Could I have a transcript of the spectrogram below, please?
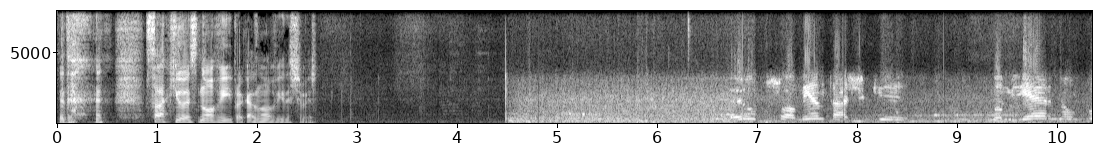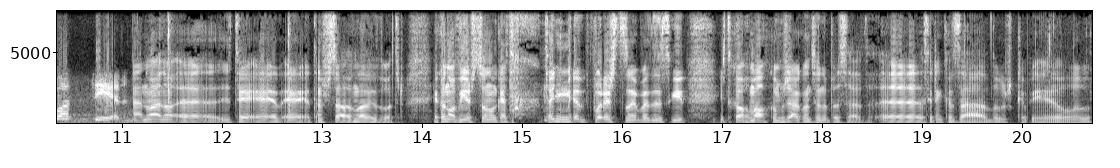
Será que esse não ouvi? Por acaso não ouvi, deixa eu ver. Eu pessoalmente acho que uma mulher não pode ter. Ah, não, há- não, ah, isto é, é, é, é transversal, de um lado e do outro. É que eu não ouvi este som, não quero. Tenho medo de pôr este som e depois a seguir. Isto corre mal, como já aconteceu no passado. Ah, serem casados, cabelo,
